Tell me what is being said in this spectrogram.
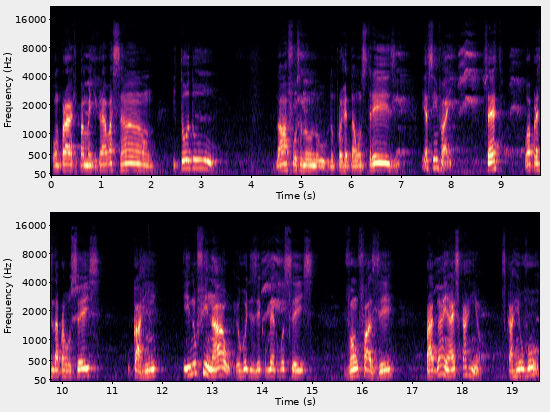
comprar equipamento de gravação e todo dar uma força no, no, no projeto da 1113 e assim vai, certo? Vou apresentar para vocês o carrinho e no final eu vou dizer como é que vocês vão fazer para ganhar esse carrinho. Ó. Esse carrinho eu vou.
